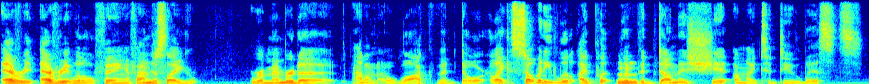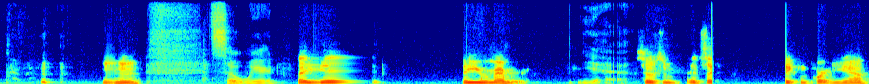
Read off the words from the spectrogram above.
every every little thing. If I'm just like remember to I don't know lock the door, like so many little. I put like Mhm. the dumbest shit on my to do lists. Mm-hmm. It's so weird. But, you- but you remember, Yeah. so it's it's like, like important, you know.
